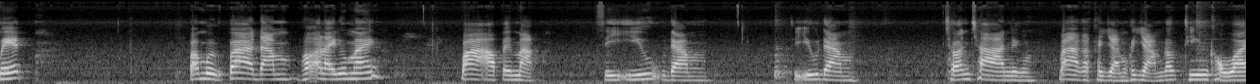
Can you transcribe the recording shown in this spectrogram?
เม็ด ลาหมึกป้าดำเพราะอะไรรู้ไหมป้าเอาไปหมักซีอิ๊วดำซีอิ๊วดำช้อนชาหนึ่งป้าก็ขยำขยำแล้วทิ้งเขาไว้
